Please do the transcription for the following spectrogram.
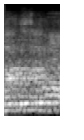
first one.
